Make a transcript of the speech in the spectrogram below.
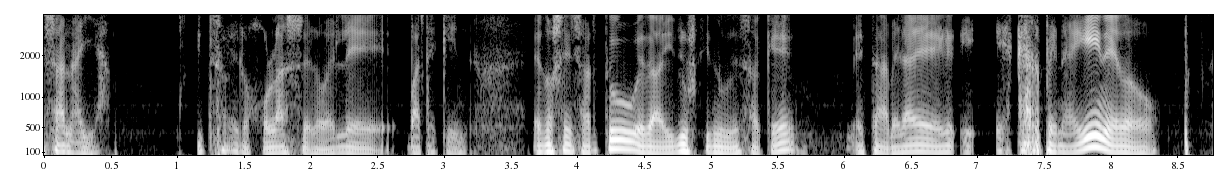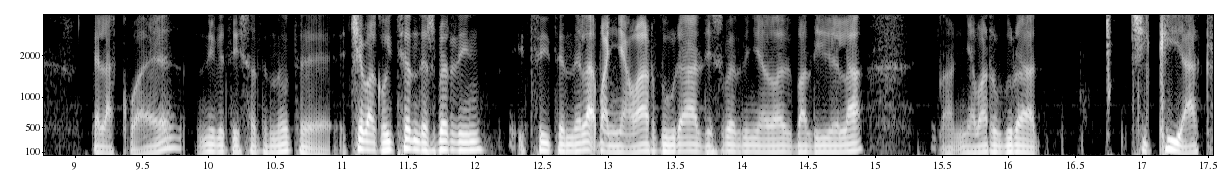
esan aia itzo ero jolas ero ele batekin edo zein sartu eta iruzkin du dezake eta bera e, e, ekarpena egin edo delakoa, eh? Ni beti izaten dut, e, etxe bakoitzen desberdin hitz egiten dela, baina bardura desberdina badirela, nabarrudura txikiak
